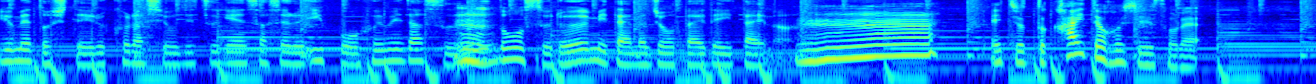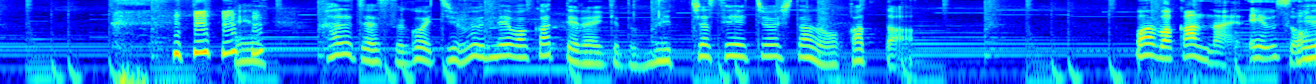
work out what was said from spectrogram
夢としている暮らしを実現させる一歩を踏み出す、ん。どうする？みたいな状態でいたいな。う、ーん。えちょっと書いてほしいそれ。えかずちゃんすごい。自分で分かってないけどめっちゃ成長したの？分かった？わ分かんない。え嘘？え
